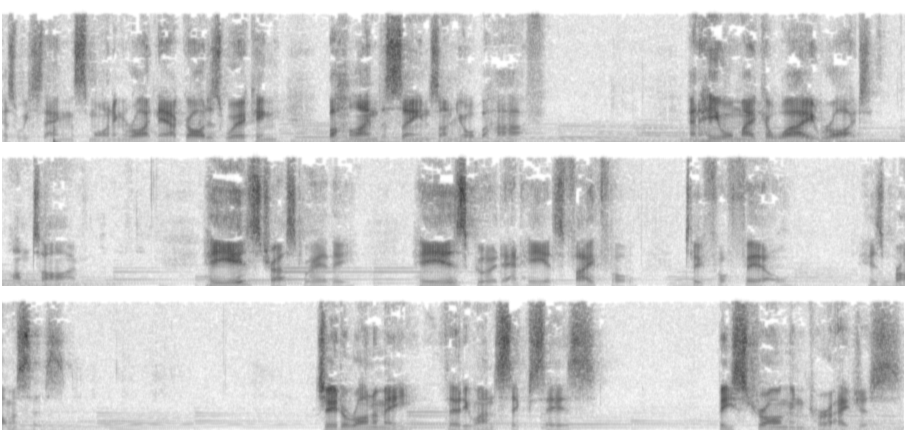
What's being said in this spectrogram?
as we sang this morning, right now, God is working behind the scenes on your behalf. And He will make a way right on time. He is trustworthy, He is good, and He is faithful to fulfill His promises. Deuteronomy 31 6 says, Be strong and courageous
